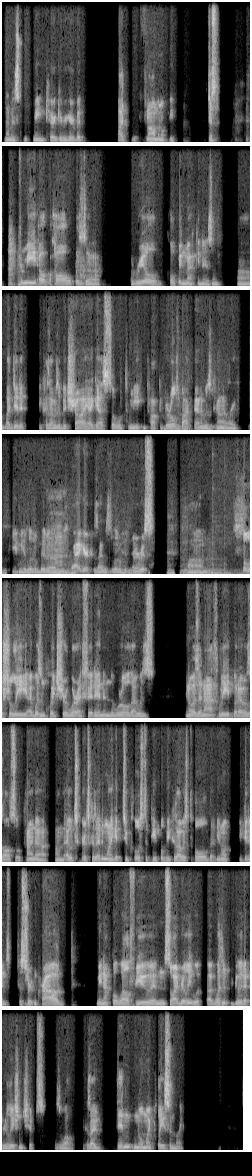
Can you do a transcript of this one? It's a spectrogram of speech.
I'm his main caregiver here, but I, phenomenal people. Just for me, alcohol was a, a real coping mechanism. Um, I did it because I was a bit shy, I guess. So to meet and talk to girls back then, it was kind of like gave me a little bit of mm. swagger because I was a little bit nervous. Um, socially, I wasn't quite sure where I fit in in the world. I was, you know, as an athlete, but I was also kind of on the outskirts because I didn't want to get too close to people because I was told that you know if you get into a certain crowd, may not go well for you. And so I really w- I wasn't good at relationships as well because I didn't know my place in life.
